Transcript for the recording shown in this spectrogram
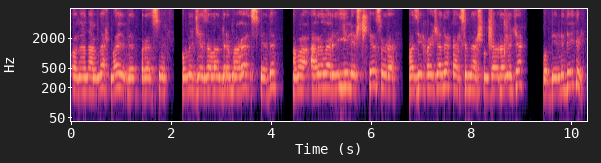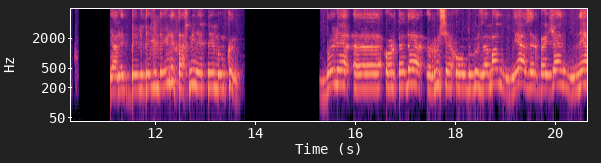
onunla anlaşmayı ve biraz onu cezalandırmaya istedi. Ama araları iyileştikten sonra Azerbaycan'a karşı nasıl davranacak o belli değil. Yani belli değil değil de tahmin etmeye mümkün. Böyle e, ortada Rusya olduğu zaman ne Azerbaycan ne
